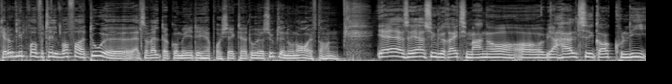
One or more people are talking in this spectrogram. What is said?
Kan du ikke lige prøve at fortælle, hvorfor har du øh, altså valgt at gå med i det her projekt her? Du har cyklet nogle år efterhånden. Ja, altså jeg har cyklet rigtig mange år, og jeg har altid godt kunne lide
